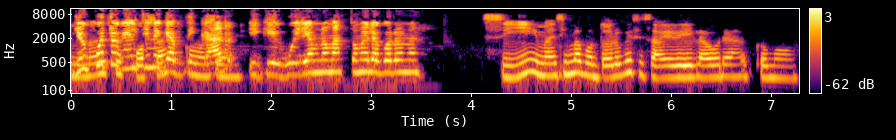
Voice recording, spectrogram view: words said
Yo encuentro que él tiene que abdicar que- y que William nomás tome la corona. Sí, más encima con todo lo que se sabe de él ahora, como...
